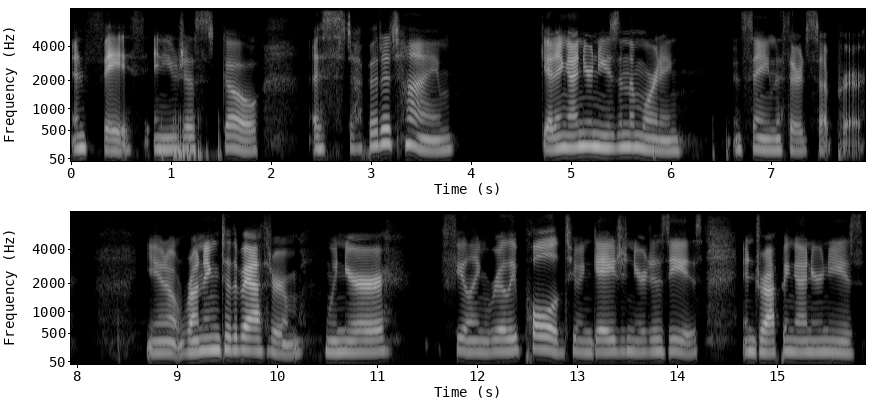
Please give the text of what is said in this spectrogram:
and faith. And you just go a step at a time, getting on your knees in the morning and saying the third step prayer. You know, running to the bathroom when you're feeling really pulled to engage in your disease and dropping on your knees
